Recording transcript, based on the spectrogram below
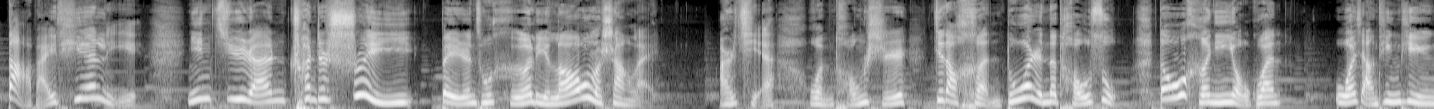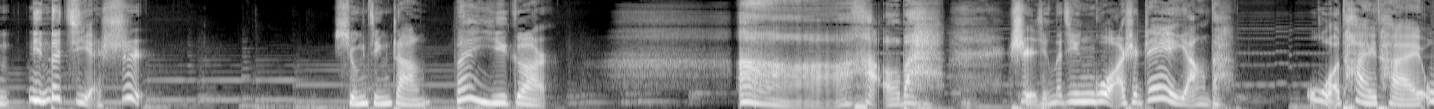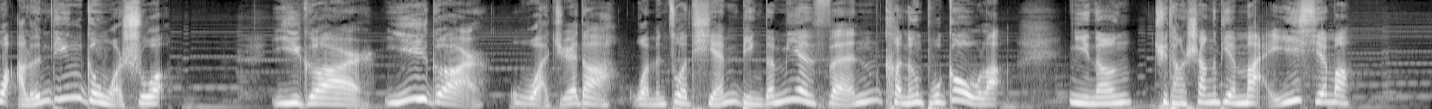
大白天里，您居然穿着睡衣被人从河里捞了上来，而且我们同时接到很多人的投诉，都和您有关。我想听听您的解释。”熊警长问伊戈尔：“啊，好吧，事情的经过是这样的。我太太瓦伦丁跟我说，伊戈尔，伊戈尔，我觉得我们做甜饼的面粉可能不够了，你能去趟商店买一些吗？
